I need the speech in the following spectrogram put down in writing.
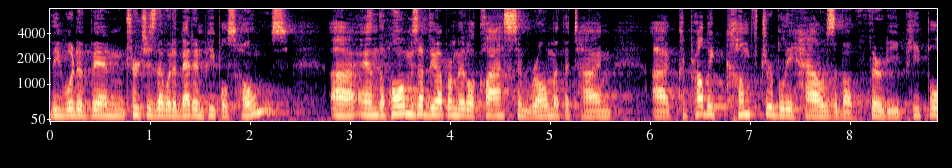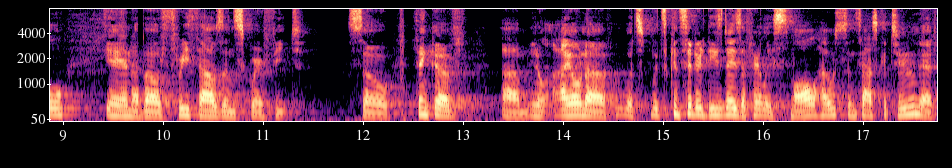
They would have been churches that would have met in people's homes, uh, and the homes of the upper middle class in Rome at the time uh, could probably comfortably house about 30 people in about 3,000 square feet. So think of, um, you know, I own a what's, what's considered these days a fairly small house in Saskatoon at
